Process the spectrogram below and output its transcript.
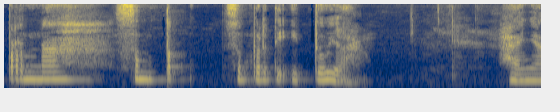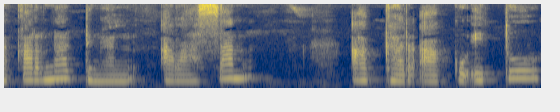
pernah sempet seperti itu ya. Hanya karena dengan alasan agar aku itu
